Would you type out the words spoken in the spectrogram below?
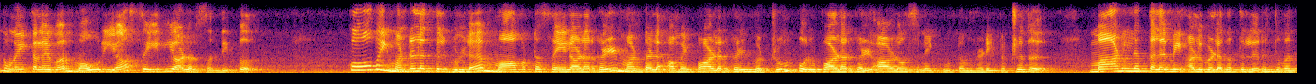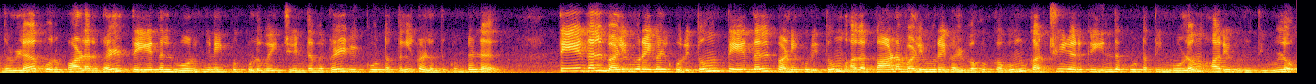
துணைத் தலைவர் மௌரியா செய்தியாளர் சந்திப்பு. கோவை மண்டலத்தில் உள்ள மாவட்ட செயலாளர்கள் மண்டல அமைப்பாளர்கள் மற்றும் பொறுப்பாளர்கள் ஆலோசனை கூட்டம் நடைபெற்றது. மாநில தலைமை அலுவலகத்தில் இருந்து வந்துள்ள பொறுப்பாளர்கள் தேர்தல் ஒருங்கிணைப்பு குழுவைச் சேர்ந்தவர்கள் இக்கூட்டத்தில் கலந்து கொண்டனர். தேர்தல் வழிமுறைகள் குறித்தும் தேர்தல் பணி குறித்தும் அதற்கான வழிமுறைகள் வகுக்கவும் கட்சியினருக்கு இந்த கூட்டத்தின் மூலம் அறிவுறுத்தியுள்ளோம்.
